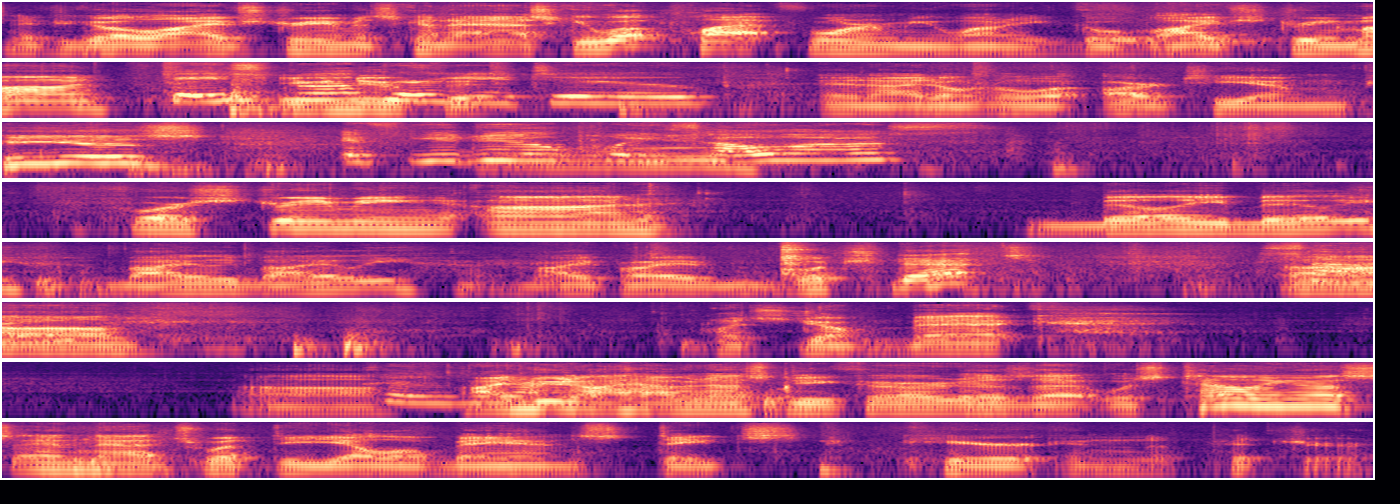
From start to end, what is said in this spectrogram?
if you go live stream, it's going to ask you what platform you want to go live stream on. Facebook or YouTube. And I don't know what RTMP is. If you do, please tell us. For streaming on Billy Billy Biley Biley. I probably butchered that. Sorry. Um, let's jump back. Uh, I do not have an SD card as that was telling us, and that's what the yellow band states here in the picture.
